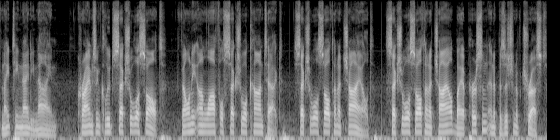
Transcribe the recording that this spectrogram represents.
1999. Crimes include sexual assault, felony unlawful sexual contact, sexual assault on a child, sexual assault on a child by a person in a position of trust.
